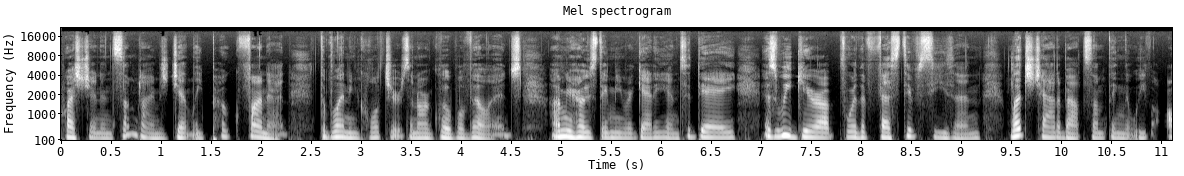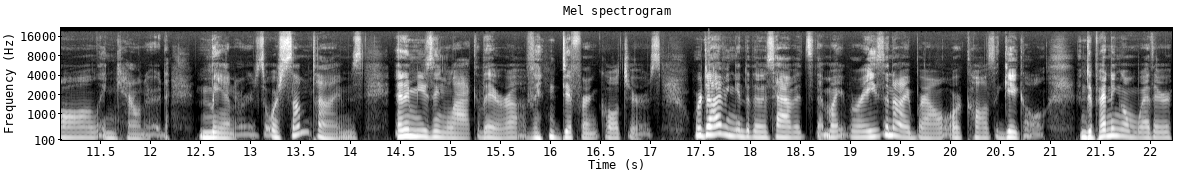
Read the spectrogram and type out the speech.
question and sometimes gently poke fun at the blending cultures in our global village. I'm your host, Amy Righetti, and today, as we gear up for the festive season, let's chat about something that we've all encountered manners, or sometimes an amusing lack thereof in different cultures. We're diving into those habits that might raise an eyebrow or cause a giggle. And depending on whether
